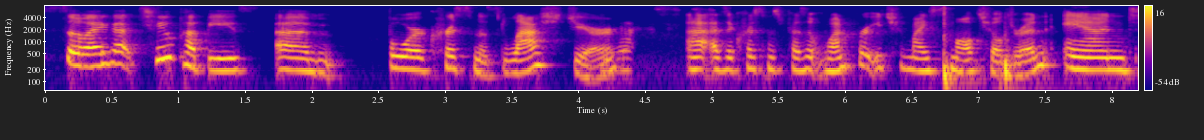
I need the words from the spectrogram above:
So I got two puppies um, for Christmas last year Yes. uh, as a Christmas present, one for each of my small children, and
